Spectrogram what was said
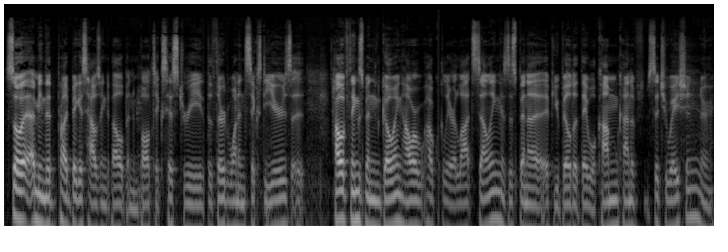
So, I mean, the probably biggest housing development in Baltic's history, the third one in 60 years. Uh, how have things been going? How are, how quickly are lots selling? Has this been a if you build it they will come kind of situation? Or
